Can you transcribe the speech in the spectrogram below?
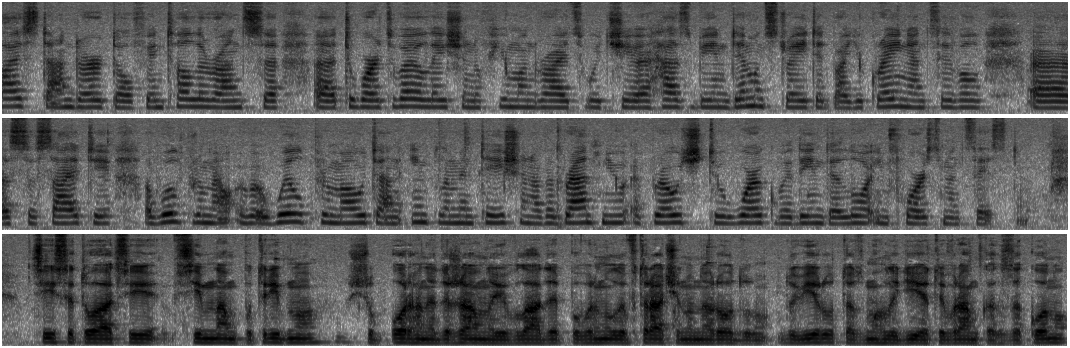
high standard of intolerance uh, uh, towards violation of human rights, which uh, has been demonstrated by Ukrainian civil uh, society, uh, will, promote, uh, will promote an implementation of a brand new approach to work within the law enforcement system. В цій ситуації всім нам потрібно, щоб органи державної влади повернули втрачену народу довіру та змогли діяти в рамках закону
